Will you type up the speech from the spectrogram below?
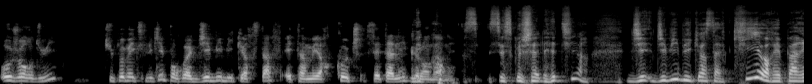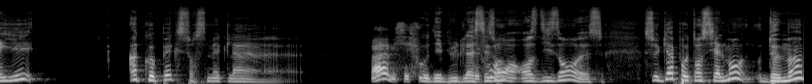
aujourd'hui tu peux m'expliquer pourquoi JB Bickerstaff est un meilleur coach cette année que l'an dernier? C'est ce que j'allais dire. JB Bickerstaff, qui aurait parié un copec sur ce mec-là euh, ah, mais c'est fou. Au début de la saison, hein. en, se disant, euh, ce, gars potentiellement, demain,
